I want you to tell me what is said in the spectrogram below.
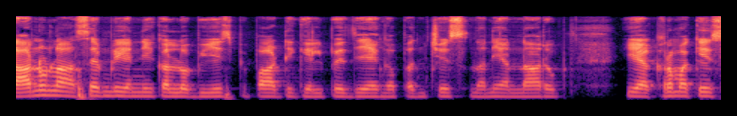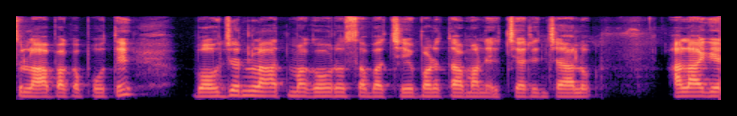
రానున్న అసెంబ్లీ ఎన్నికల్లో బీఎస్పీ పార్టీ గెలిపే ధ్యేయంగా పనిచేస్తుందని అన్నారు. ఈ అక్రమ కేసులు ఆపకపోతే బహుజనుల ఆత్మగౌరవ సభ చేపడతామని హెచ్చరించారు. అలాగే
